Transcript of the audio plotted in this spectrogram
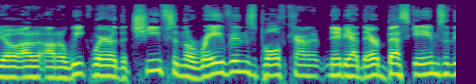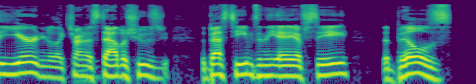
You know, on, on a week where the Chiefs and the Ravens both kind of maybe had their best games of the year, and you're like trying to establish who's the best teams in the AFC. The Bills,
